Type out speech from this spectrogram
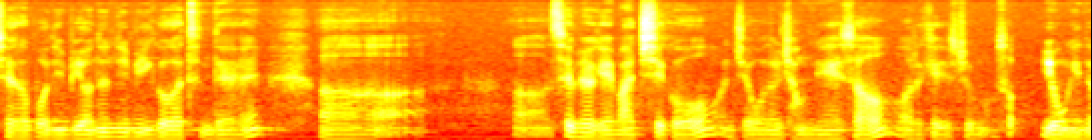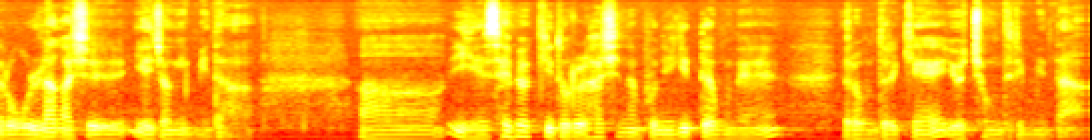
제가 보니 며느님인 것 같은데 어, 어, 새벽에 마치고 이제 오늘 정리해서 이렇게 좀 서- 용인으로 올라가실 예정입니다. 아, 이게 새벽 기도를 하시는 분이기 때문에 여러분들께 요청드립니다.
